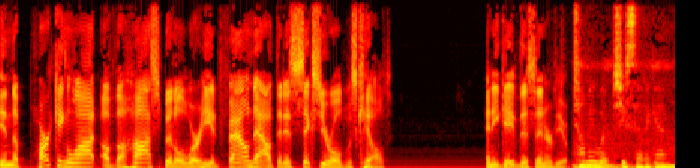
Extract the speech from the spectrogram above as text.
in the parking lot of the hospital where he had found out that his six year old was killed and he gave this interview Tell me what she said again.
